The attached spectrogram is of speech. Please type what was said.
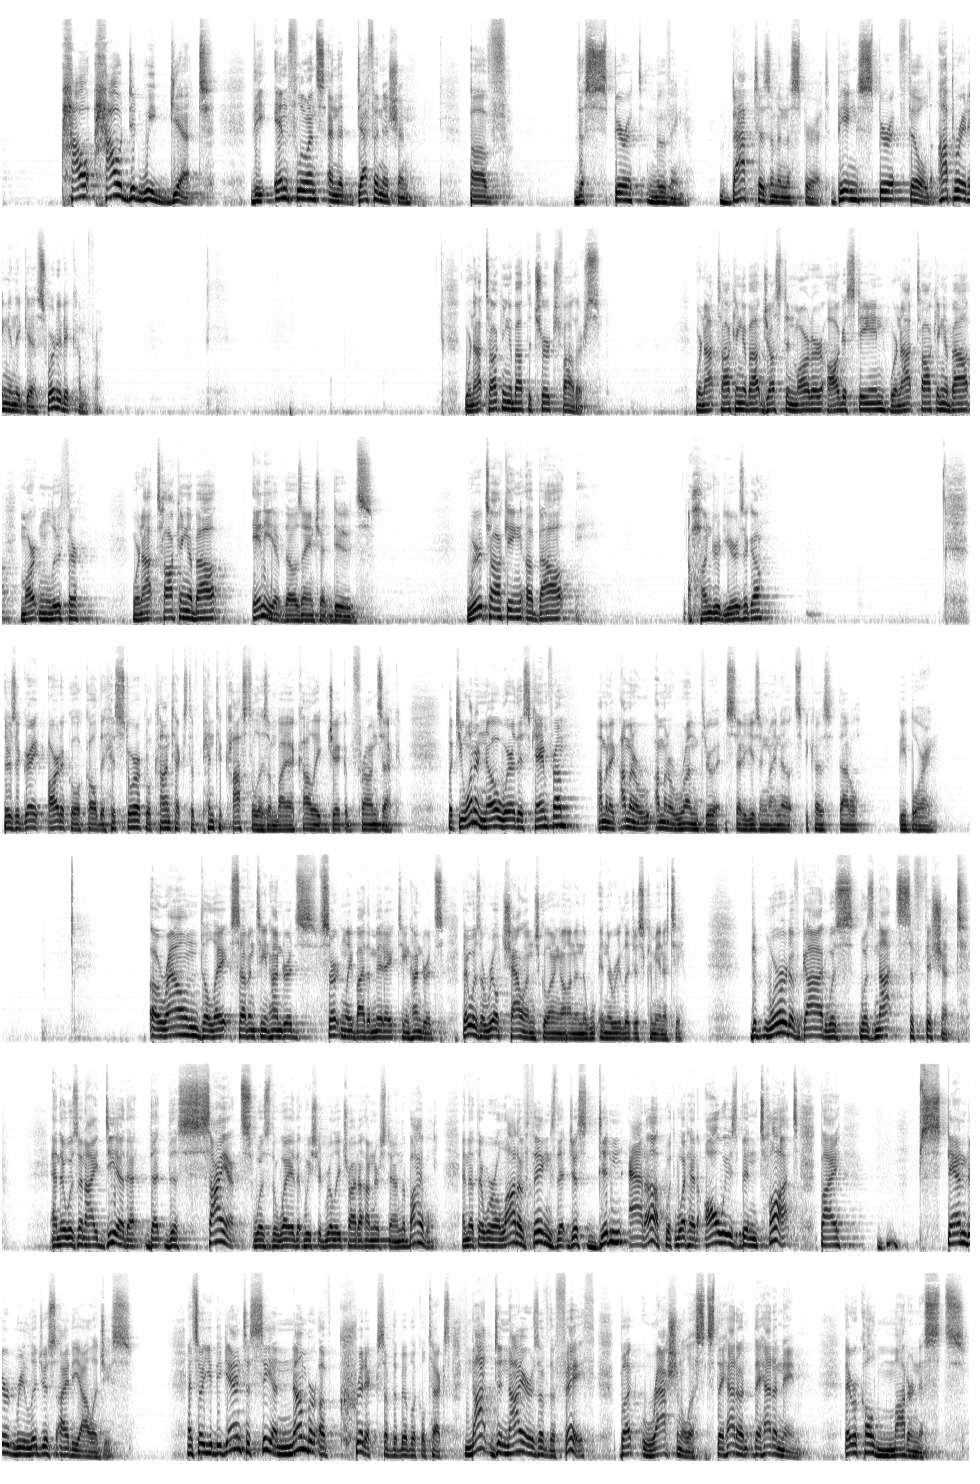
how, how did we get the influence and the definition of the Spirit moving? Baptism in the Spirit, being Spirit filled, operating in the gifts. Where did it come from? We're not talking about the church fathers. We're not talking about Justin Martyr, Augustine. We're not talking about Martin Luther. We're not talking about any of those ancient dudes. We're talking about a hundred years ago. There's a great article called The Historical Context of Pentecostalism by a colleague, Jacob Franzek. But you want to know where this came from? I'm going to, I'm going to, I'm going to run through it instead of using my notes because that'll be boring. Around the late 1700s, certainly by the mid 1800s, there was a real challenge going on in the, in the religious community. The Word of God was, was not sufficient and there was an idea that, that the science was the way that we should really try to understand the Bible. And that there were a lot of things that just didn't add up with what had always been taught by standard religious ideologies. And so you began to see a number of critics of the biblical text, not deniers of the faith, but rationalists. They had a, they had a name. They were called modernists.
